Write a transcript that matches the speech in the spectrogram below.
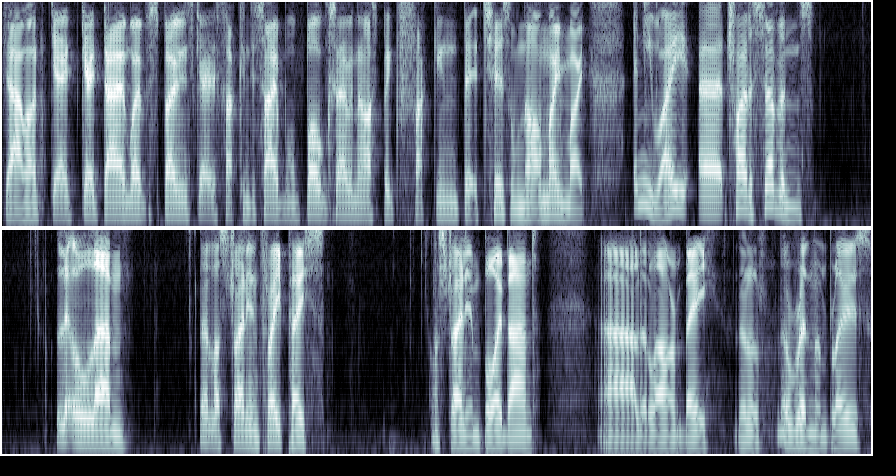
Come on, get get down with the spoons, get a fucking disabled bogs, have a nice big fucking bit of chisel. Not on me, mate. Anyway, uh, try the sevens. Little um, little Australian three piece, Australian boy band, uh, little R and B, little little rhythm and blues,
